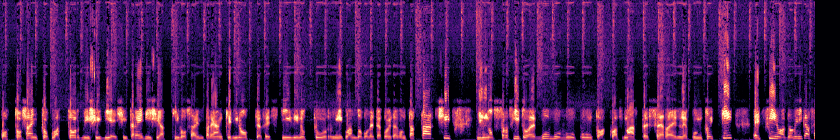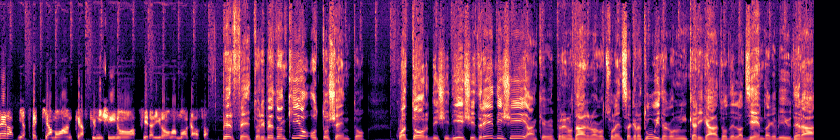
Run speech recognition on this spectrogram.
814 10 13 attivo sempre anche di notte, festivi, notturni, quando volete potete contattarci. Il nostro sito è www.acquasmartsrl.it e fino a domenica sera vi aspettiamo anche a Fiumicino a Fiera di Roma a casa. Perfetto, ripeto anch'io 800 14 10 13 anche per prenotare una consulenza gratuita con un incaricato dell'azienda che vi aiuterà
